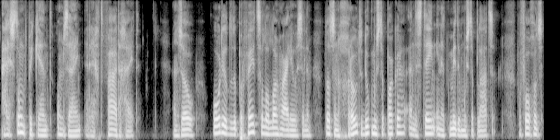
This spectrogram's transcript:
hij stond bekend om zijn rechtvaardigheid. En zo oordeelde de profeet sallallahu alayhi wasallam dat ze een grote doek moesten pakken en de steen in het midden moesten plaatsen. Vervolgens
